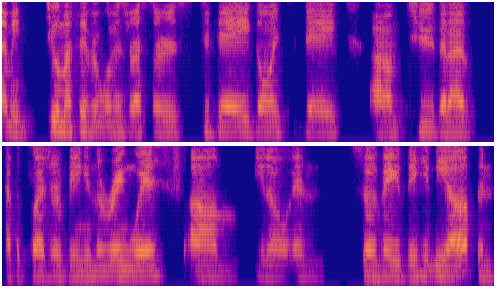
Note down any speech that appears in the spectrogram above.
I mean, two of my favorite women's wrestlers today, going today, um, two that I've had the pleasure of being in the ring with, um, you know, and so they they hit me up and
